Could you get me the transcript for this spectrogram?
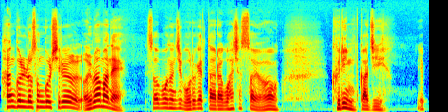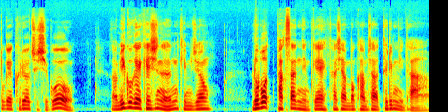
한글로 손글씨를 얼마 만에 써보는지 모르겠다라고 하셨어요. 그림까지 예쁘게 그려주시고 아, 미국에 계시는 김주영 로봇 박사님께 다시 한번 감사드립니다.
